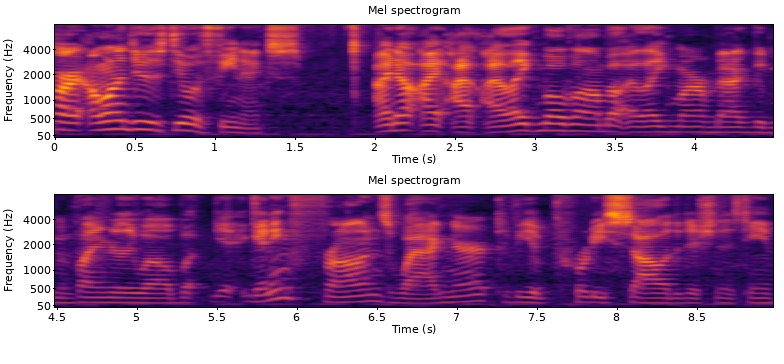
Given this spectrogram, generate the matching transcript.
All right, I want to do this deal with Phoenix. I know I, I, I like Mo Bamba, I like Marvin Bagley, they've been playing really well, but getting Franz Wagner could be a pretty solid addition to this team.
